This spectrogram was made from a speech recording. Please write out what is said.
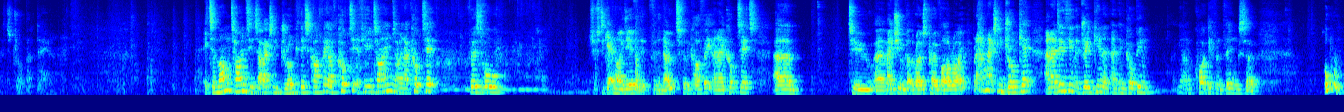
let's drop that down. It's a long time since I've actually drunk this coffee. I've cooked it a few times. I mean, I cooked it, first of all, just to get an idea for the, for the notes for the coffee and I cooked it um, to uh, make sure we've got the roast profile right but I haven't actually drunk it. And I do think that drinking and, and, and cupping you know quite different things so. Oh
